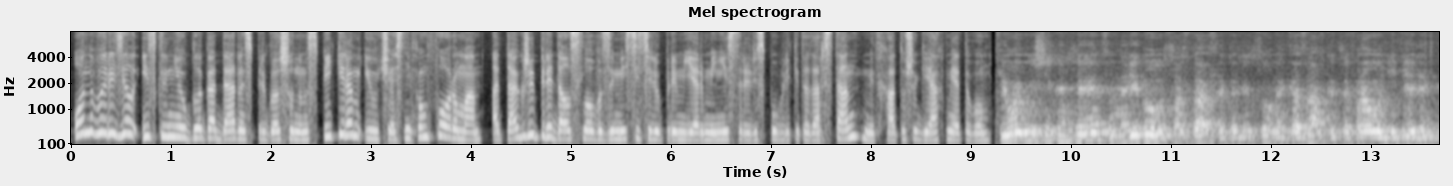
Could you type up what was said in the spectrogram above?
Он выразил искреннюю благодарность приглашенным спикерам и участникам форума, а также передал слово заместителю премьер-министра Республики Татарстан Митхату Шагиахметову. Сегодняшняя конференция наряду со старшей традиционной Казанской цифровой недели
